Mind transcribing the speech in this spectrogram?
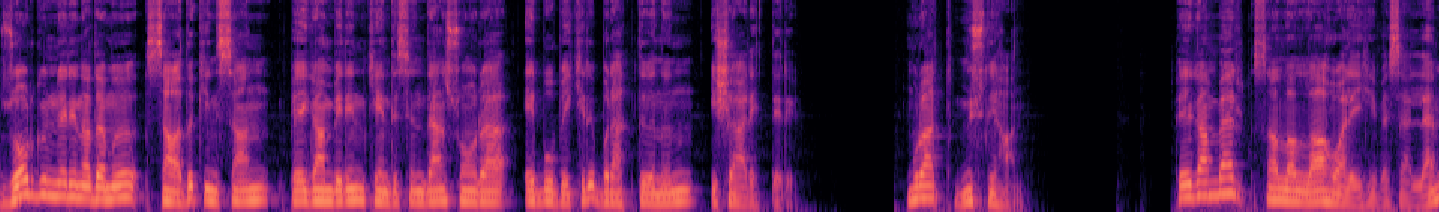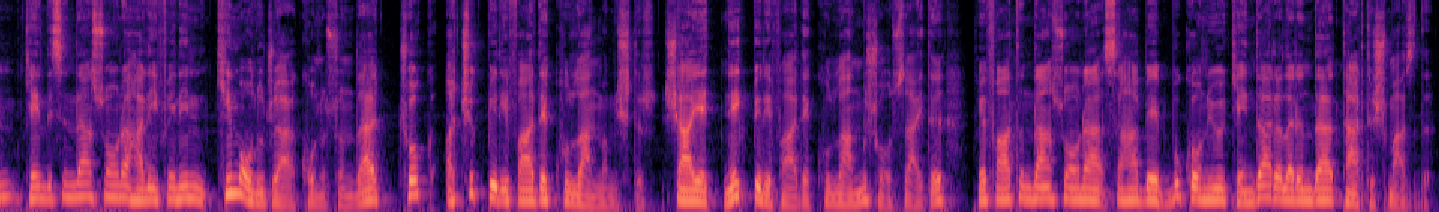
Zor günlerin adamı, sadık insan, peygamberin kendisinden sonra Ebu Bekir'i bıraktığının işaretleri. Murat Müslihan Peygamber sallallahu aleyhi ve sellem kendisinden sonra halifenin kim olacağı konusunda çok açık bir ifade kullanmamıştır. Şayet net bir ifade kullanmış olsaydı vefatından sonra sahabe bu konuyu kendi aralarında tartışmazdı.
